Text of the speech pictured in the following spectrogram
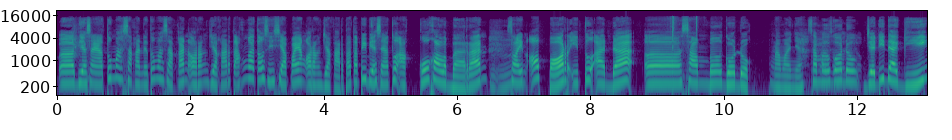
eh, biasanya tuh masakannya tuh masakan orang Jakarta. Aku nggak tahu sih siapa yang orang Jakarta, tapi biasanya tuh aku kalau lebaran Mm-mm. selain opor itu ada eh, sambal godok namanya. Sambal godok. Jadi daging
